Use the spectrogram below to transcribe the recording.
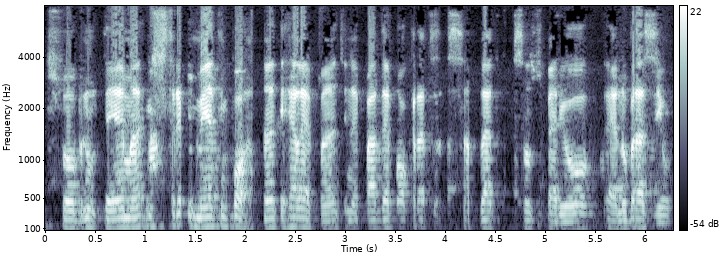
sobre um tema extremamente importante e relevante né, para a democratização da educação superior é, no Brasil.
